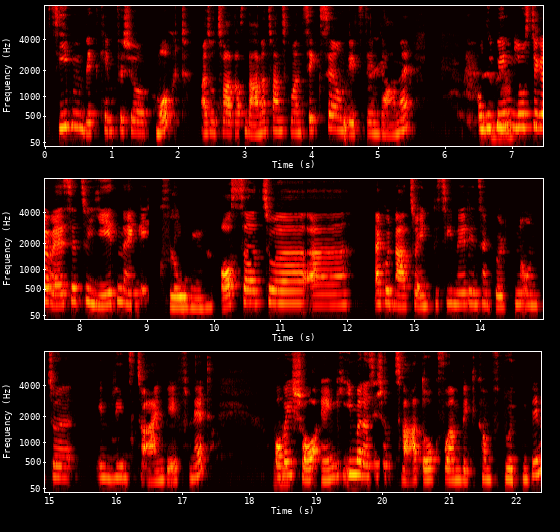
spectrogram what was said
sieben Wettkämpfe schon gemacht. Also 2021 waren es sechs und jetzt den Dame. Und ich bin mhm. lustigerweise zu jedem eigentlich geflogen, außer zur, äh, na gut, nein, zur NPC nicht in St. Pölten und zur in Linz zur ANBF nicht. Aber mhm. ich schaue eigentlich immer, dass ich schon zwei Tage vor dem Wettkampf dort bin.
